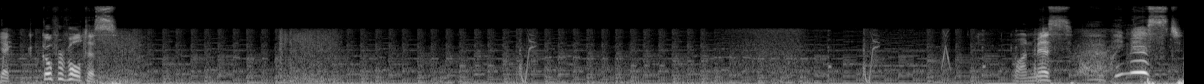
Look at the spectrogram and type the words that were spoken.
Yeah, go for Voltes. Come on, miss. He missed!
